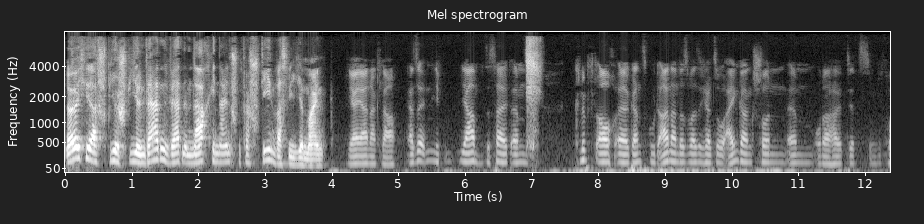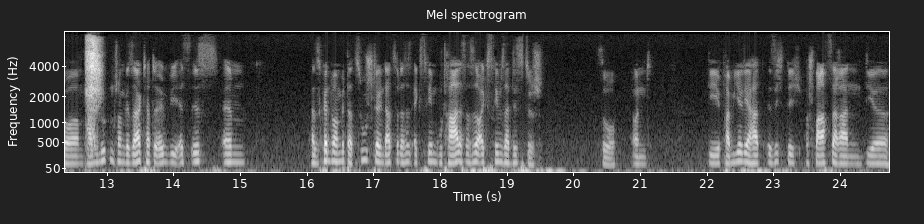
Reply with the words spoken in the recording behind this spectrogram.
Leute, die das Spiel spielen werden, werden im Nachhinein schon verstehen, was wir hier meinen. Ja, ja, na klar. Also, ja, das halt, ähm, knüpft auch äh, ganz gut an an das, was ich halt so eingangs schon, ähm, oder halt jetzt vor ein paar Minuten schon gesagt hatte, irgendwie, es ist, ähm, also könnte man mit dazustellen dazu, dass es extrem brutal ist, das ist auch extrem sadistisch. So, und die Familie hat sichtlich Spaß daran, dir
